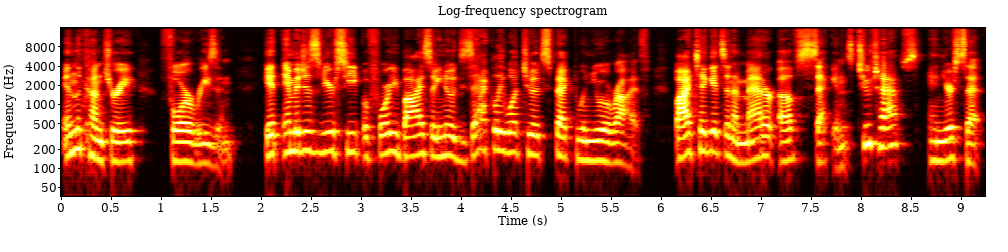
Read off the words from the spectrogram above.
in the country for a reason. Get images of your seat before you buy so you know exactly what to expect when you arrive. Buy tickets in a matter of seconds. Two taps and you're set.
